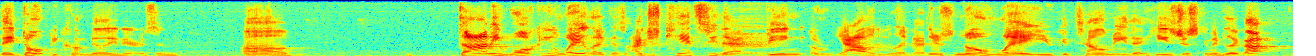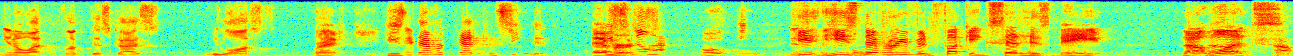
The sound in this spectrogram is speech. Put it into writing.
they don't become millionaires. And um, Donnie walking away like this, I just can't see that being a reality. Like, there's no way you could tell me that he's just going to be like, ah, you know what? Fuck this, guys. We lost. Right. Like, he's never yet conceded. Ever. He still has Vocal. He, he's never thing- even fucking said his name. Not No, once. no.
